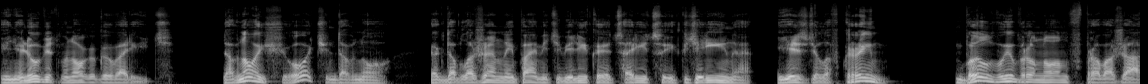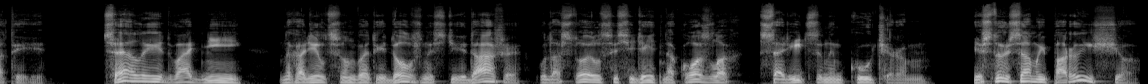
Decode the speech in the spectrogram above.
и не любит много говорить. Давно еще, очень давно, когда блаженной памяти великая царица Екатерина ездила в Крым, был выбран он в провожатые. Целые два дни находился он в этой должности и даже удостоился сидеть на козлах с царицыным кучером. И с той самой поры еще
